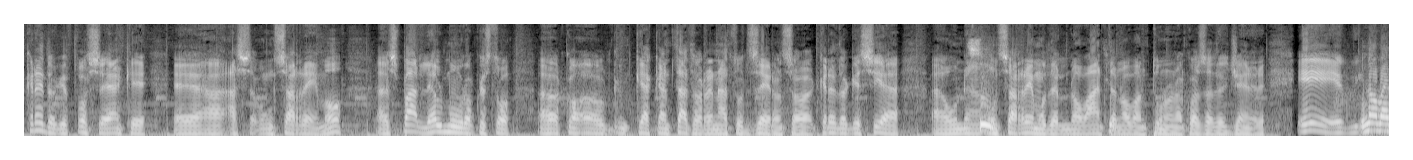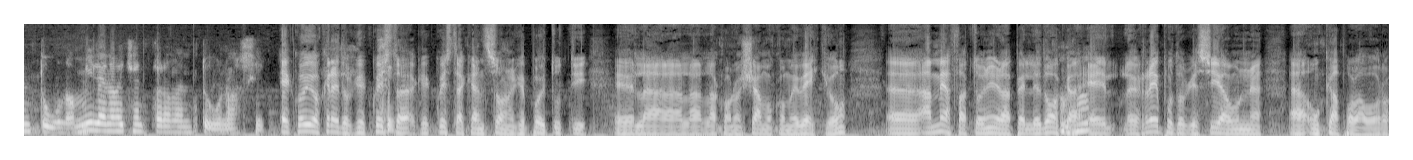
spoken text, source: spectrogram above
credo che fosse anche a, a un Sanremo, Spalle al muro, questo co- che ha cantato Renato Zero, insomma, credo che sia un, sì. un, Sanremo del 90-91, sì. una cosa del genere. E, 91, 1991, sì. Ecco, io credo che questa, che questa canzone, che poi tutti eh, la, la, la conosciamo come vecchio, eh, a me ha fatto venire la pelle d'oca uh-huh. e reputo che sia un, uh, un capolavoro.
